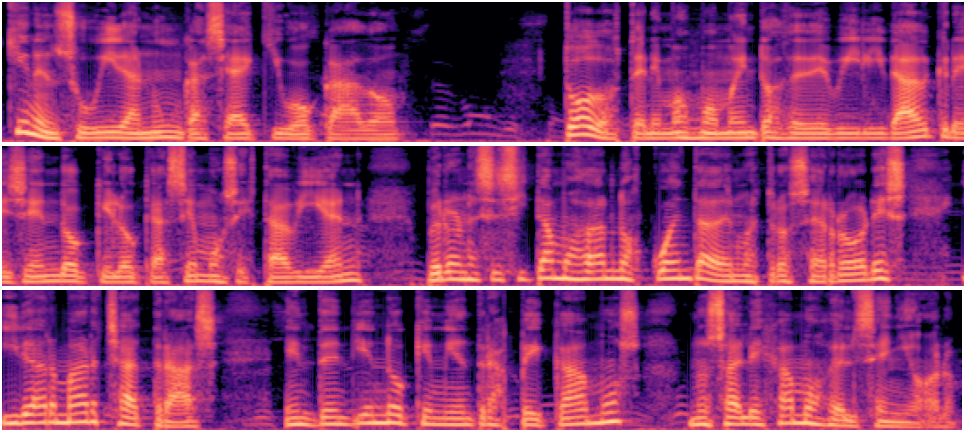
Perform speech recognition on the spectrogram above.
¿Quién en su vida nunca se ha equivocado? Todos tenemos momentos de debilidad creyendo que lo que hacemos está bien, pero necesitamos darnos cuenta de nuestros errores y dar marcha atrás, entendiendo que mientras pecamos nos alejamos del Señor.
